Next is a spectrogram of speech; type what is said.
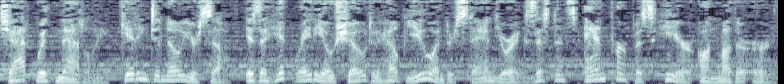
Chat with Natalie. Getting to know yourself is a hit radio show to help you understand your existence and purpose here on Mother Earth.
